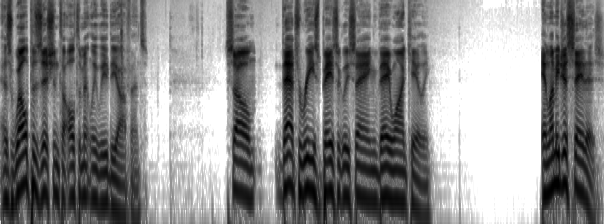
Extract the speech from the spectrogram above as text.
as well positioned to ultimately lead the offense. So that's Reiss basically saying they want Caley. And let me just say this.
